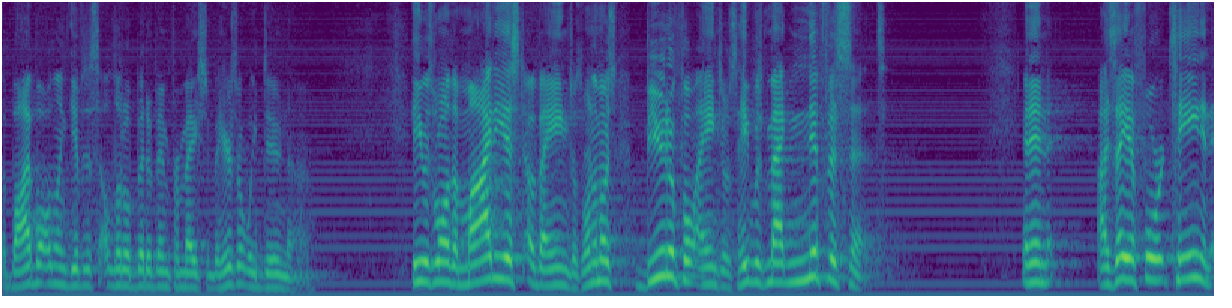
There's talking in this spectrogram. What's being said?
The Bible only gives us a little bit of information, but here's what we do know. He was one of the mightiest of angels, one of the most beautiful angels. He was magnificent. And in Isaiah 14 and,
